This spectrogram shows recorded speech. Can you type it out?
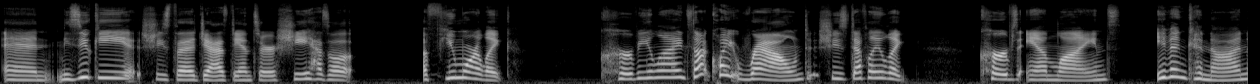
And Mizuki, she's the jazz dancer. She has a a few more like curvy lines, not quite round. She's definitely like curves and lines. Even Kanon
